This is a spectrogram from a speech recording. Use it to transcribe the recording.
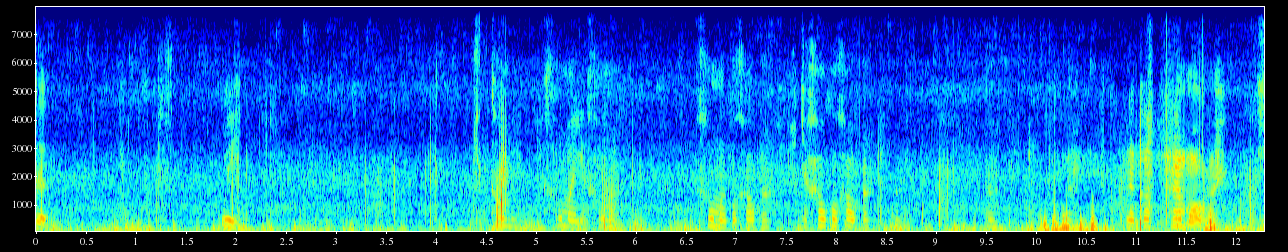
เถอะอุ้ยเข้ามาเข้ามาอย่าเข้ามาเข้ามาก็เข้าอะจะเข้าก็เข้าอะแล้วก็ห้ามออกนะโอเค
